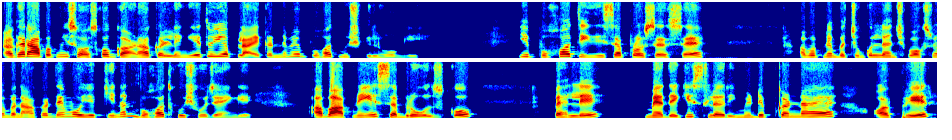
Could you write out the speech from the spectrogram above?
अगर आप अपनी सॉस को गाढ़ा कर लेंगे तो ये अप्लाई करने में बहुत मुश्किल होगी। ये बहुत इजी सा प्रोसेस है। अब अपने बच्चों को लंच बॉक्स में बना कर दें, वो यकीनन बहुत खुश हो जाएँगे। अब आपने ये सब रोल्स को पहले मैदे की स्लरी में डिप करना है और फिर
